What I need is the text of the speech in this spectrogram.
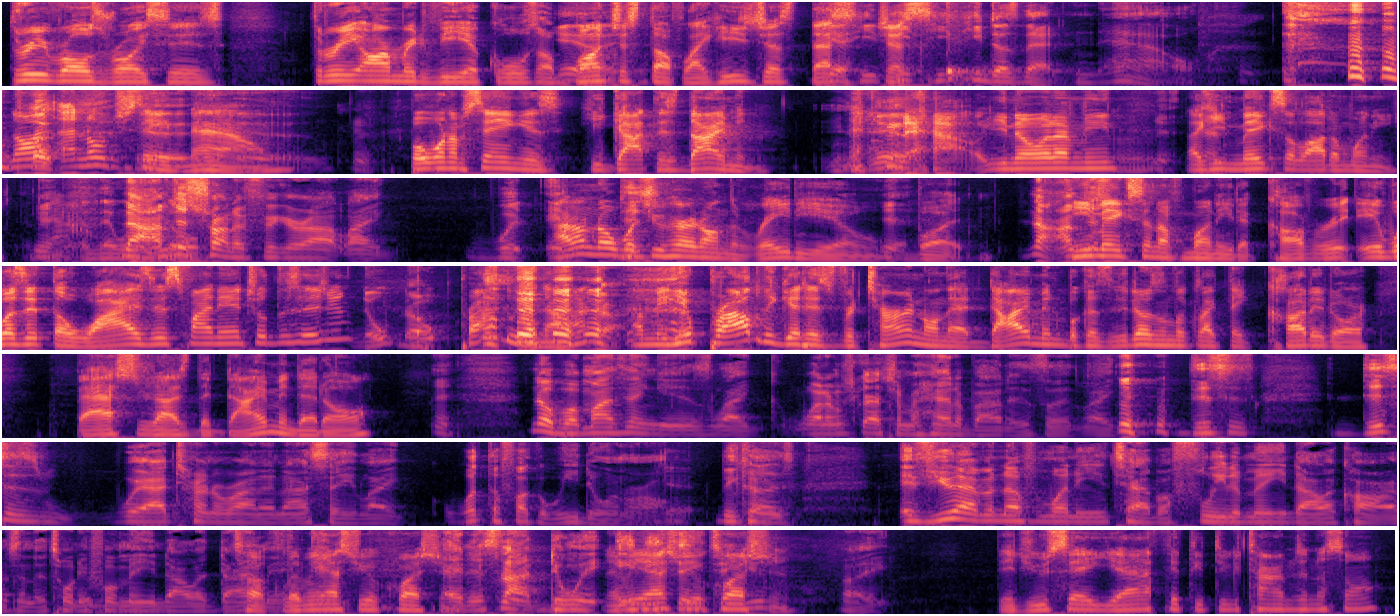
three Rolls Royces. Three armored vehicles, a Yeah. bunch of stuff. Like he's just that's yeah, he, just he, he, he does that now. no, I, I know what you're saying now, but what I'm saying is he got this diamond now. You know what I mean? Like he makes a lot of money. now. No, when I'm you just trying to figure out like what. I don't know what this- you heard on the radio, Yeah. but No, I'm he just- makes enough money to cover it. It was it the wisest financial decision? Nope. Nope. Probably not. I mean, he'll probably get his return on that diamond because it doesn't look like they cut it or bastardized the diamond at all. No, but my thing is like what I'm scratching my head about is that like this is this is where I turn around and I say like, what the fuck are we doing wrong? Because if you have enough money to have a fleet of million dollar cars and a twenty four million dollar diamond, Tuck, let me and- ask you a question. and it's not doing Let me ask you a to question. like Did you say yeah 53 times in a song?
